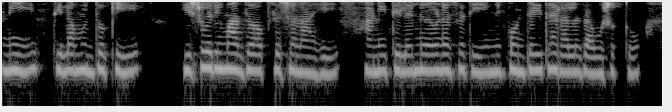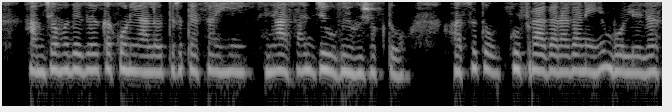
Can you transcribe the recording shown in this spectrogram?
आणि तिला म्हणतो की ईश्वरी माझं ऑब्सेशन आहे आणि तिला मिळवण्यासाठी मी कोणत्याही थराला जाऊ शकतो. आमच्यामध्ये जर का कोणी आलं तर त्याचाही असा जीव घेऊ शकतो. असं तो खूप रागारागाने बोललेला असतो.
